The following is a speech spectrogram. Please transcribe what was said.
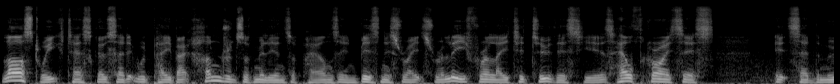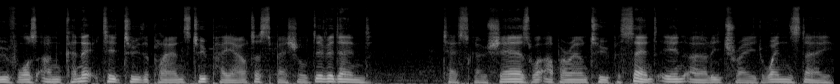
Last week, Tesco said it would pay back hundreds of millions of pounds in business rates relief related to this year's health crisis. It said the move was unconnected to the plans to pay out a special dividend. Tesco shares were up around 2% in early trade Wednesday.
